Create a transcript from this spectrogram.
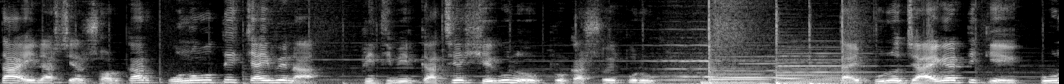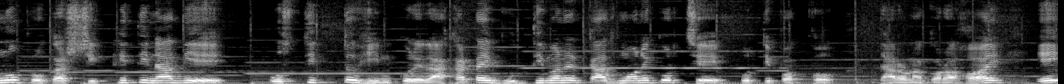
তাই রাশিয়ার সরকার কোনো মতেই চাইবে না পৃথিবীর কাছে সেগুলো প্রকাশ হয়ে পড়ুক। তাই পুরো জায়গাটিকে কোনো প্রকার স্বীকৃতি না দিয়ে অস্তিত্বহীন করে রাখাটাই বুদ্ধিমানের কাজ মনে করছে কর্তৃপক্ষ। ধারণা করা হয়, এই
